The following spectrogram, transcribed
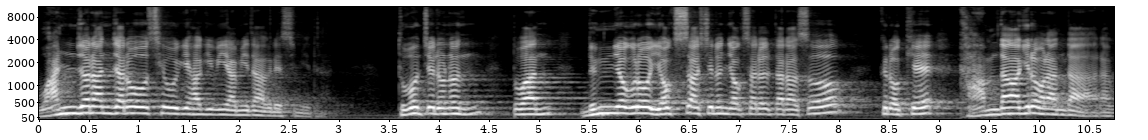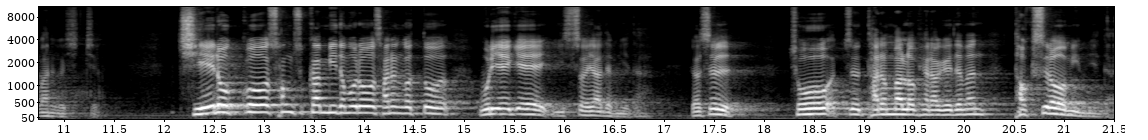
완전한 자로 세우게 하기 위함이다 그랬습니다. 두 번째로는 또한 능력으로 역사하시는 역사를 따라서 그렇게 감당하기를 원한다라고 하는 것이죠. 지혜롭고 성숙한 믿음으로 사는 것도 우리에게 있어야 됩니다. 그것을 조, 다른 말로 표현하게 되면 덕스러움입니다.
